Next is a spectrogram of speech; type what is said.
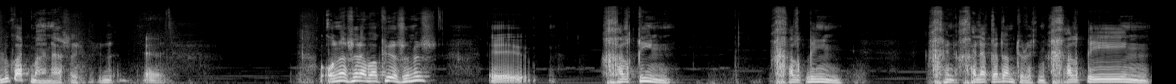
Lügat manası. Evet. Ondan sonra bakıyorsunuz e, halkin halkin halakadan türetmiş. Halkin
